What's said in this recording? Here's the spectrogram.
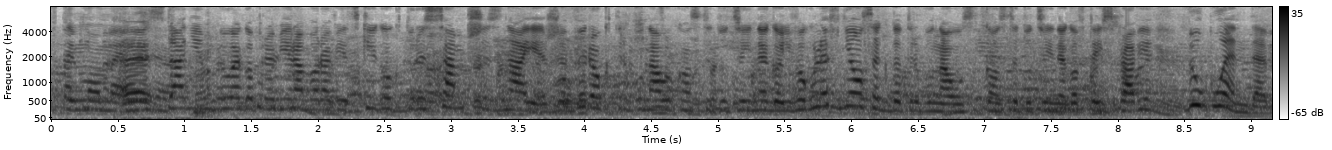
w tym momencie? Zdaniem byłego premiera Morawieckiego, który sam przyznaje, że wyrok Trybunału Konstytucyjnego i w ogóle wniosek do Trybunału Konstytucyjnego w tej sprawie był błędem.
